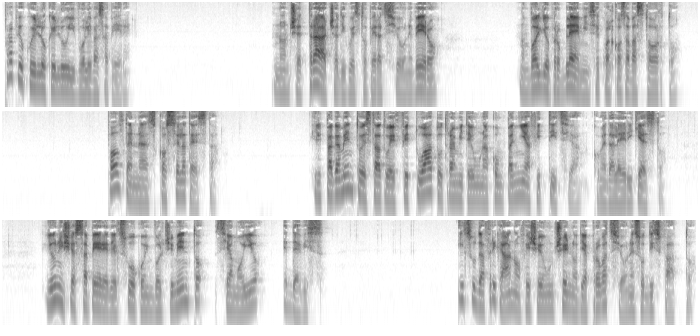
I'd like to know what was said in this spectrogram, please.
Proprio quello che lui voleva sapere. Non c'è traccia di questa operazione, vero? Non voglio problemi se qualcosa va storto. Polten scosse la testa. Il pagamento è stato effettuato tramite una compagnia fittizia, come da lei richiesto. Gli unici a sapere del suo coinvolgimento siamo io e Davis. Il sudafricano fece un cenno di approvazione soddisfatto.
